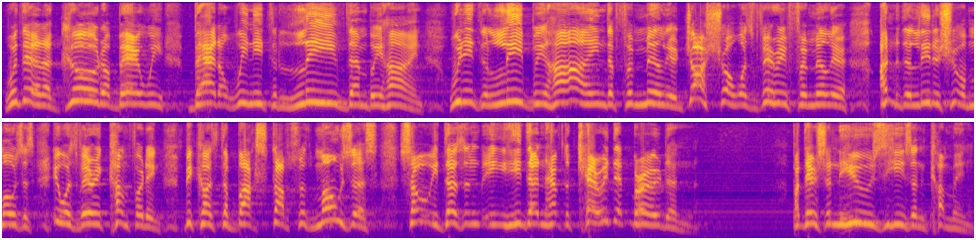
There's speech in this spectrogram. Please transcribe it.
whether they're good or bad, we bad, we need to leave them behind. We need to leave behind the familiar. Joshua was very familiar under the leadership of Moses. It was very comforting because the buck stops with Moses, so he doesn't he doesn't have to carry that burden. But there's a new season coming.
